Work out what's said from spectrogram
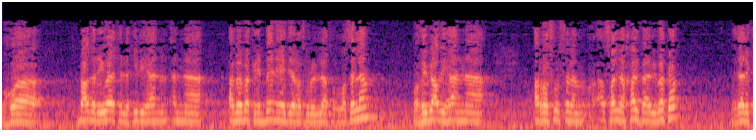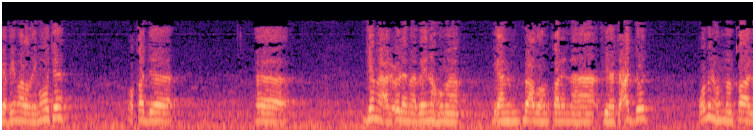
وهو بعض الروايات التي فيها أن أبا بكر بين يدي رسول الله صلى الله عليه وسلم وفي بعضها أن الرسول صلى الله عليه وسلم صلى خلف أبي بكر وذلك في مرض موته. وقد آه، جمع العلماء بينهما بأن بعضهم قال إنها فيها تعدد ومنهم من قال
